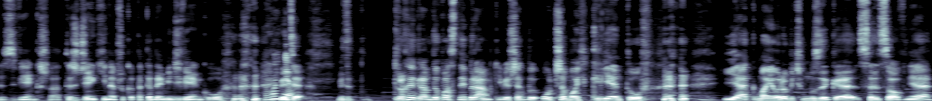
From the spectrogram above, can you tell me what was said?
zwiększa. Też dzięki na przykład Akademii Dźwięku. No więc, ja, więc trochę gram do własnej bramki, wiesz, jakby uczę moich klientów, jak mają robić muzykę sensownie,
